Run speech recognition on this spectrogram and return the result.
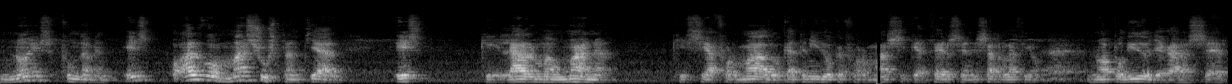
No es fundamental, es algo más sustancial, es que el alma humana que se ha formado, que ha tenido que formarse, que hacerse en esa relación, no ha podido llegar a ser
